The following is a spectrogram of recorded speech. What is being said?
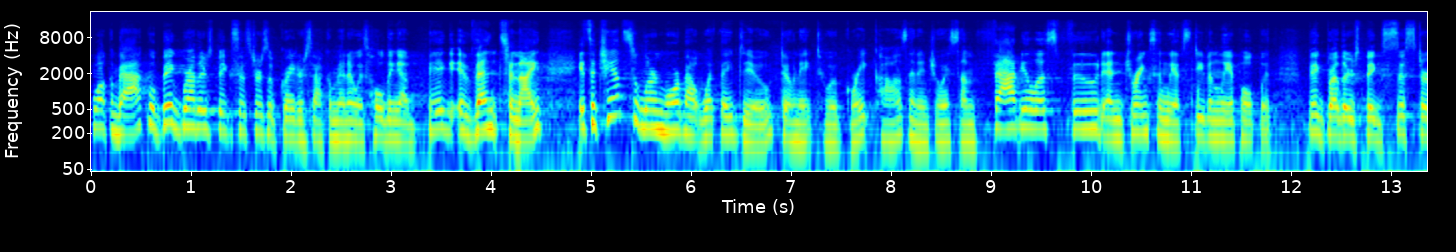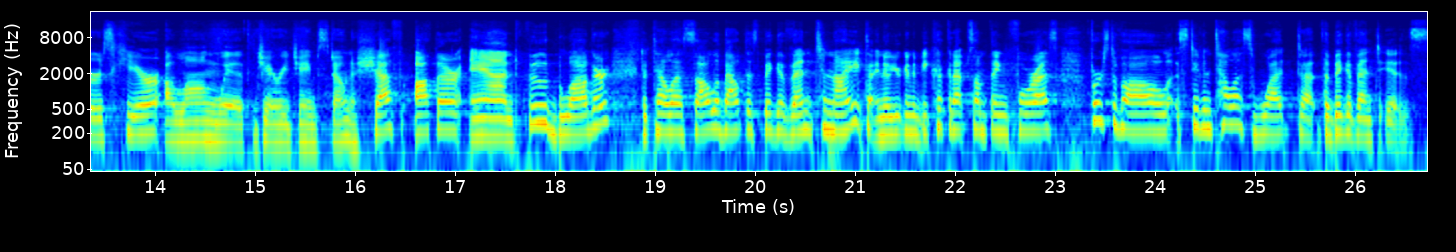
Welcome back. Well, Big Brothers Big Sisters of Greater Sacramento is holding a big event tonight. It's a chance to learn more about what they do, donate to a great cause, and enjoy some fabulous food and drinks. And we have Stephen Leopold with Big Brothers Big Sisters here, along with Jerry James Stone, a chef, author, and food blogger, to tell us all about this big event tonight. I know you're going to be cooking up something for us. First of all, Stephen, tell us what uh, the big event is.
